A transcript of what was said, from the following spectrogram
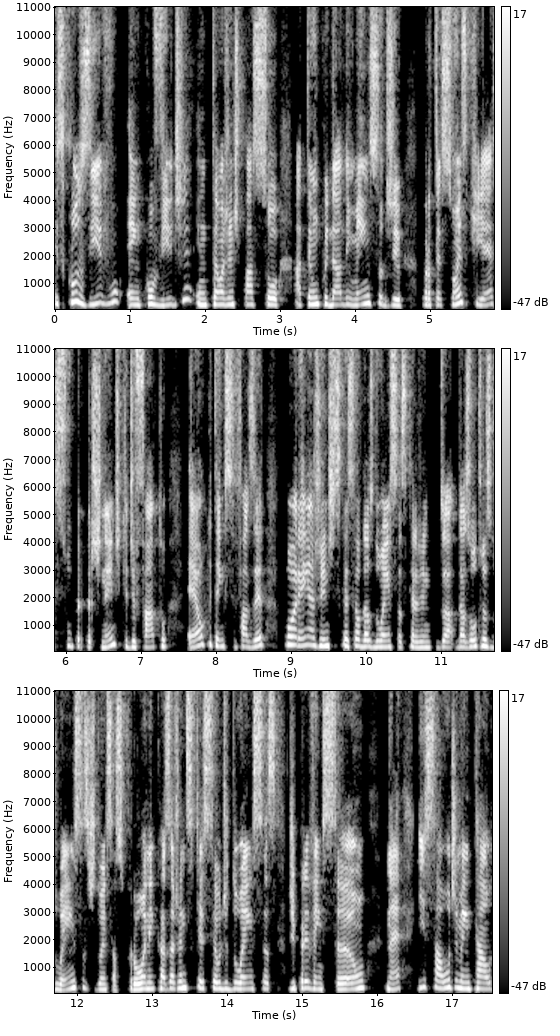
exclusivo em Covid, então a gente passou a ter um cuidado imenso de proteções, que é super pertinente, que de fato é o que tem que se fazer, porém a gente esqueceu das doenças, que a gente, das outras doenças, de doenças crônicas, a gente esqueceu de doenças de prevenção, né? E saúde mental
